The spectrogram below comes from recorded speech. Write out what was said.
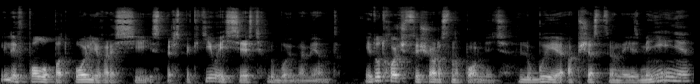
или в полуподполье в России с перспективой сесть в любой момент. И тут хочется еще раз напомнить, любые общественные изменения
